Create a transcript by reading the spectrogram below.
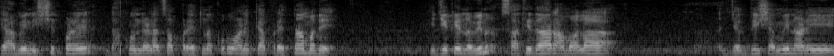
हे आम्ही निश्चितपणे दाखवून देण्याचा प्रयत्न करू आणि त्या प्रयत्नामध्ये हे जे काही नवीन साथीदार आम्हाला जगदीश अमीन आणि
